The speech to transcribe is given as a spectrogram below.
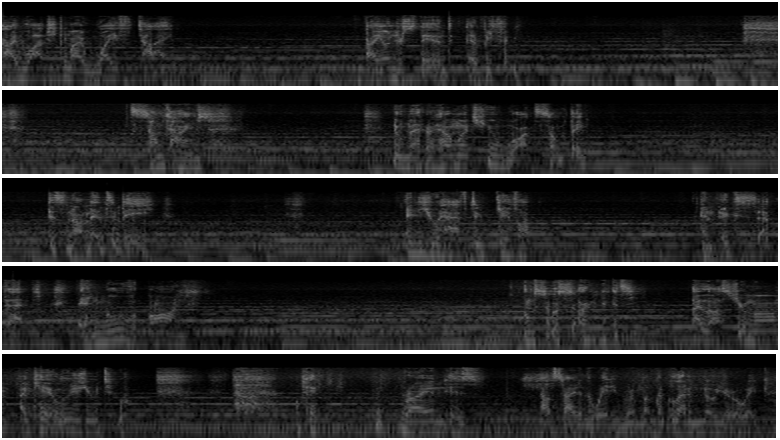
I watched my wife die. I understand everything. Sometimes, no matter how much you want something, it's not meant to be. And you have to give up and accept that and move on. I'm so sorry, Nancy. I lost your mom. I can't lose you too. Okay, Ryan is outside in the waiting room. I'm gonna let him know you're awake.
